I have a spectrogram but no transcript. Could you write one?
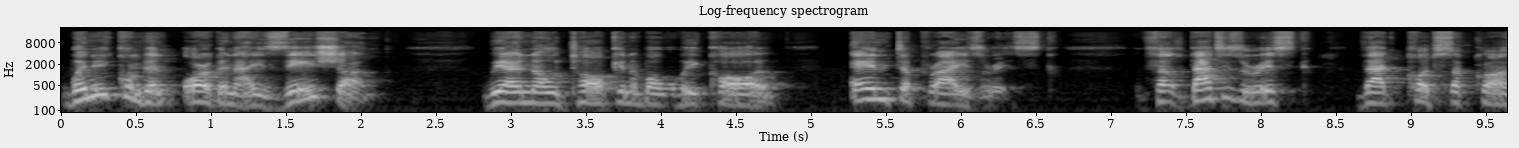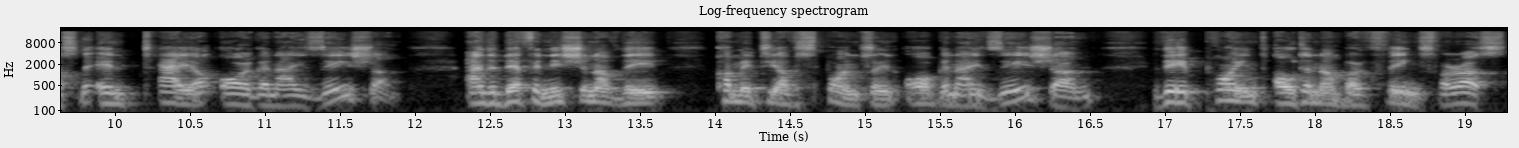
when it come to an organization, we are now talking about what we call enterprise risk. So, that is risk that cuts across the entire organization. And the definition of the Committee of Sponsoring Organization they point out a number of things for us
